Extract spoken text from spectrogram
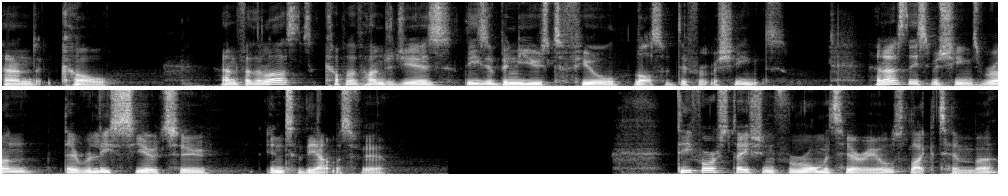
and coal. And for the last couple of hundred years, these have been used to fuel lots of different machines. And as these machines run, they release CO2 into the atmosphere. Deforestation for raw materials like timber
